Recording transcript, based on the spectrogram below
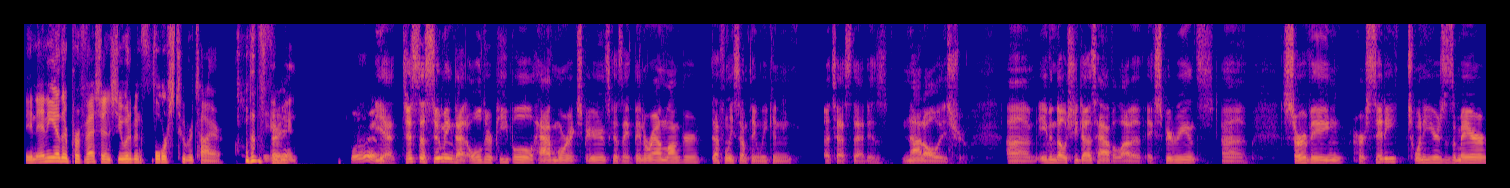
In any other profession, she would have been forced to retire. Amen. For real. Yeah, just assuming that older people have more experience because they've been around longer, definitely something we can attest that is not always true. Um, even though she does have a lot of experience uh, serving her city, 20 years as a mayor,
